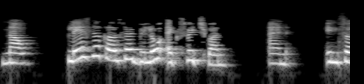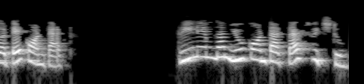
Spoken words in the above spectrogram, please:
Now place the cursor below X switch 1 and insert a contact. Rename the new contact as switch 2.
